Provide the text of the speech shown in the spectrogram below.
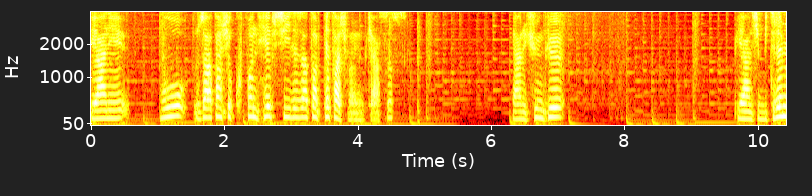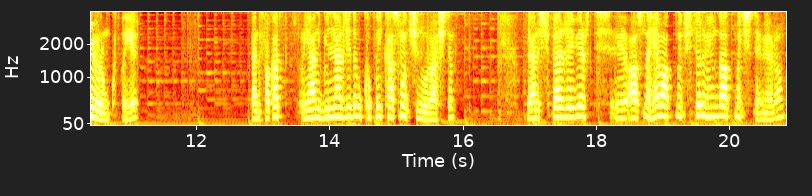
Yani bu zaten şu kupanın hepsiyle zaten pet açma imkansız. Yani çünkü yani şimdi bitiremiyorum kupayı. Yani fakat yani günlerce de bu kupayı kasmak için uğraştım. Yani Süper Rebirth e, aslında hem atmak istiyorum hem de atmak istemiyorum.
